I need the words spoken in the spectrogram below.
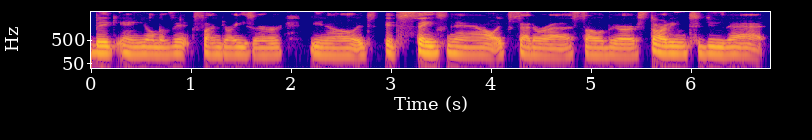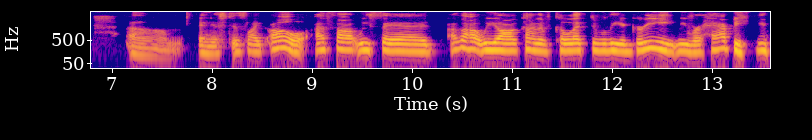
big annual event fundraiser you know it's it's safe now etc so they're starting to do that um, and it's just like oh i thought we said i thought we all kind of collectively agreed we were happy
